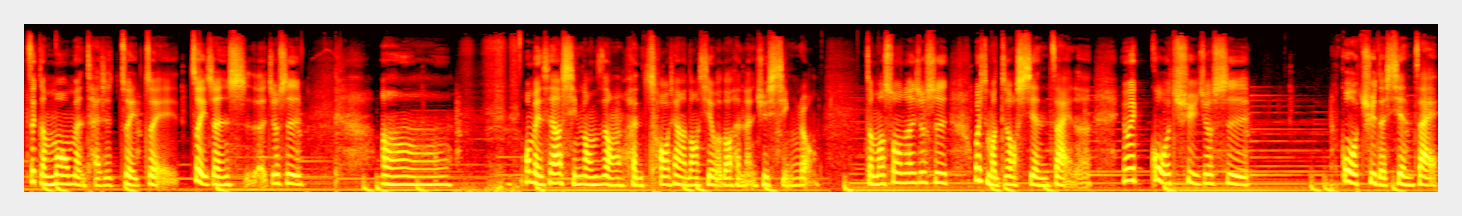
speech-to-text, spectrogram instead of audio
这个 moment 才是最最最真实的。就是，嗯，我每次要形容这种很抽象的东西，我都很难去形容。怎么说呢？就是为什么只有现在呢？因为过去就是过去的现在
